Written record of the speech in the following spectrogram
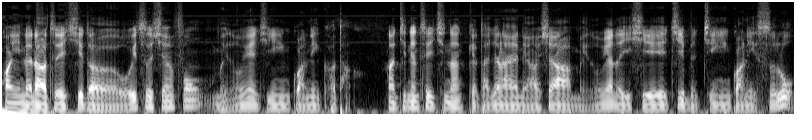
欢迎来到这一期的维持先锋美容院经营管理课堂。那今天这一期呢，给大家来聊一下美容院的一些基本经营管理思路。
